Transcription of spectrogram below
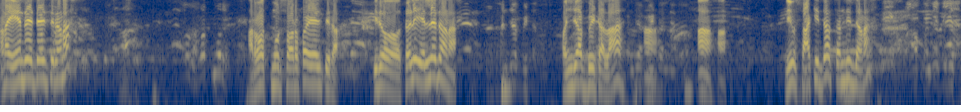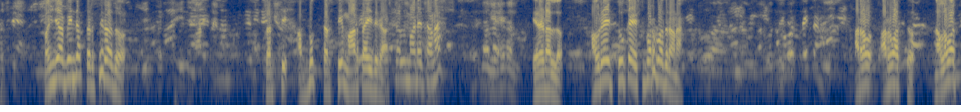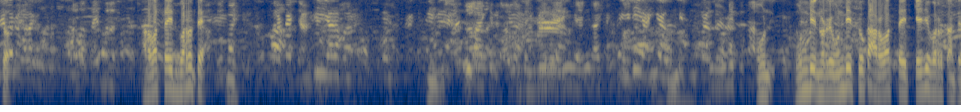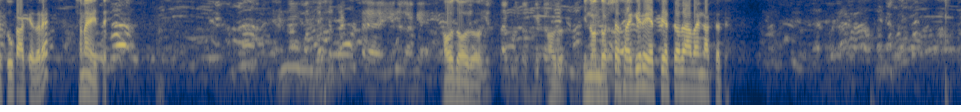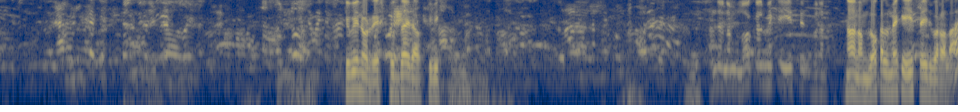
ಅಣ್ಣ ಏನ್ ರೇಟ್ ಹೇಳ್ತೀರ ಅಣ್ಣ? ಅರವತ್ಮೂರು ಸಾವಿರ ರೂಪಾಯಿ ಹೇಳ್ತೀರಾ? ಇದು ತಳಿ ಅಣ್ಣ? ಪಂಜಾಬ್ ಬೀಟಲ್ಲ? ಹಾ ಹಾ ಹಾ. ನೀವು ಸಾಕಿದ್ದ ತಂದಿದ್ದಣ್ಣ ಪಂಜಾಬಿಂದ ತರ್ಸಿರೋದು? ತರ್ಸಿ ಹಬ್ಬಕ್ ತರ್ಸಿ ಮಾಡ್ತಾ ಇದೀರಾ ಅಷ್ಟಲ್ಲಿ ಮಾಡೈತಣ ಎರಡಲ್ಲ ಎರಡಲ್ಲು. ಅವ್ರೇ ತೂಕ ಎಷ್ಟು ಬರ್ಬೋದ್ರ ಅಣ್ಣ? ಅರವ ಅರವತ್ತು ನಲವತ್ತು. ಅರವತ್ತೈದು ಬರುತ್ತೆ. ಉಂಡಿ ನೋಡ್ರಿ ಉಂಡಿ ತೂಕ ಅರವತ್ತೈದು ಕೆಜಿ ಬರುತ್ತಂತೆ ತೂಕ ಹಾಕಿದ್ರೆ ಚೆನ್ನಾಗೈತೆ. ಇನ್ನ ಒಂದ್ ವರ್ಷ ಸಾಕ್ಬಿಟ್ರೆ ಏನಿಲ್ಲ ಹಾಗೆ ಹೌದು ಹೌದು ಹೌದು ಹೌದು. ಇನ್ನೊಂದು ವರ್ಷ ಸಾಕಿದ್ರೆ ಎತ್ತ ಎತ್ತದ ಆದಂಗ ಆಗ್ತತೆ ಕಿವಿ ನೋಡ್ರಿ ಎಷ್ಟು ಉದ್ದ ಇದಾವ ಕಿವಿ. ಅಂದ್ರೆ ನಮ್ ಲೋಕಲ್ ಮೇಕೆ ಈ ಸೈಜ್ ಬರಲ್ಲ. ಹಾ ನಮ್ ಲೋಕಲ್ ಮೇಕೆ ಈ ಸೈಜ್ ಬರಲ್ಲ.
